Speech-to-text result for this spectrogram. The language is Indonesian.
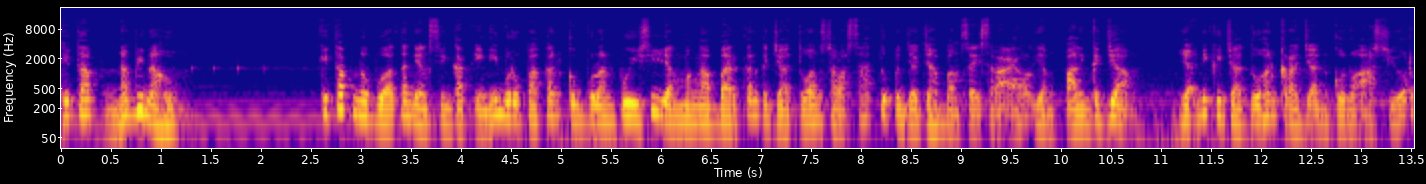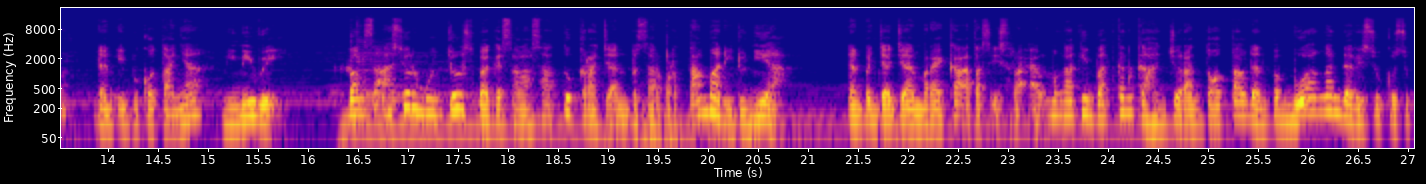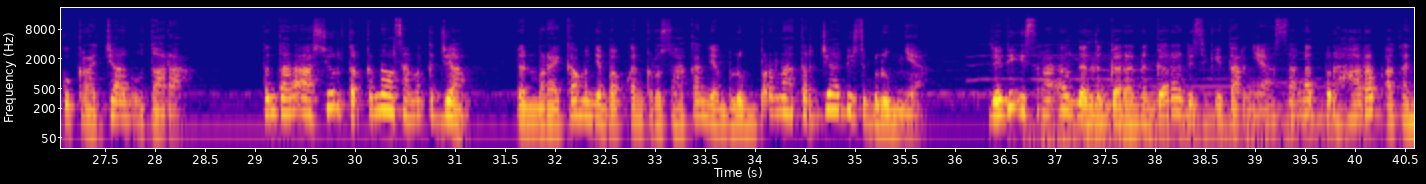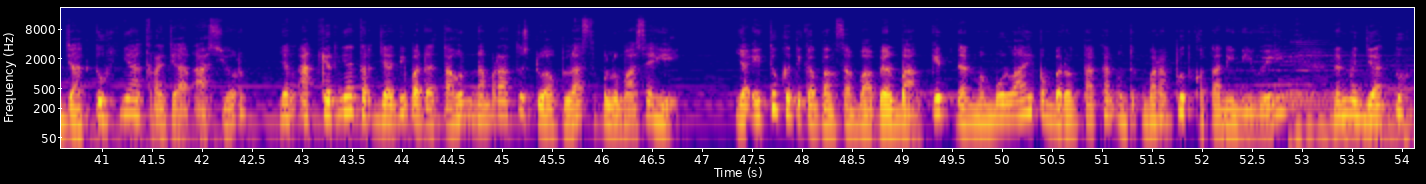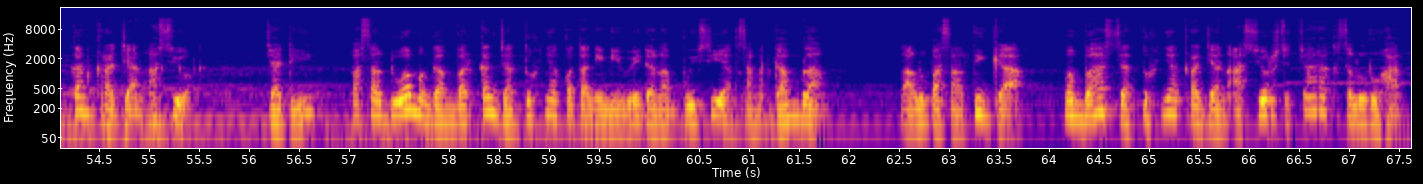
Kitab Nabi Nahum Kitab nubuatan yang singkat ini merupakan kumpulan puisi yang mengabarkan kejatuhan salah satu penjajah bangsa Israel yang paling kejam, yakni kejatuhan kerajaan kuno Asyur dan ibu kotanya Niniwe. Bangsa Asyur muncul sebagai salah satu kerajaan besar pertama di dunia, dan penjajahan mereka atas Israel mengakibatkan kehancuran total dan pembuangan dari suku-suku kerajaan utara. Tentara Asyur terkenal sangat kejam, dan mereka menyebabkan kerusakan yang belum pernah terjadi sebelumnya. Jadi Israel dan negara-negara di sekitarnya sangat berharap akan jatuhnya kerajaan Asyur yang akhirnya terjadi pada tahun 612 sebelum Masehi, yaitu ketika bangsa Babel bangkit dan memulai pemberontakan untuk merebut kota Niniwe dan menjatuhkan kerajaan Asyur. Jadi, Pasal 2 menggambarkan jatuhnya kota Niniwe dalam puisi yang sangat gamblang. Lalu pasal 3 membahas jatuhnya kerajaan Asyur secara keseluruhan.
